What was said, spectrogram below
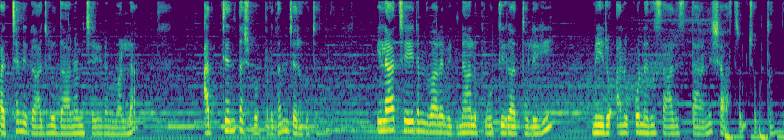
పచ్చని గాజులు దానం చేయడం వల్ల అత్యంత శుభప్రదం జరుగుతుంది. ఇలా చేయడం ద్వారా విఘ్నాలు పూర్తిగా తొలగి మీరు అనుకున్నది సాధిస్తారని శాస్త్రం చెబుతుంది.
